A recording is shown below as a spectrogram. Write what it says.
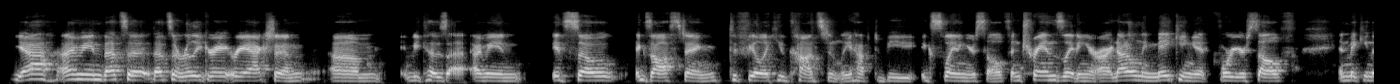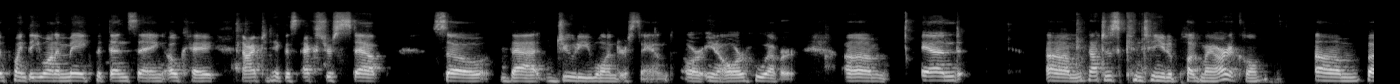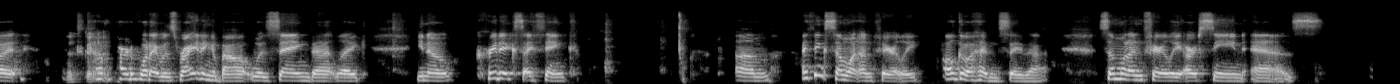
Yeah i mean that's a that's a really great reaction um because i mean it's so exhausting to feel like you constantly have to be explaining yourself and translating your art, not only making it for yourself and making the point that you want to make, but then saying, okay, now I have to take this extra step so that Judy will understand or, you know, or whoever. Um, and um, not just continue to plug my article, um, but part of what I was writing about was saying that, like, you know, critics, I think, um, I think somewhat unfairly, I'll go ahead and say that, somewhat unfairly are seen as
